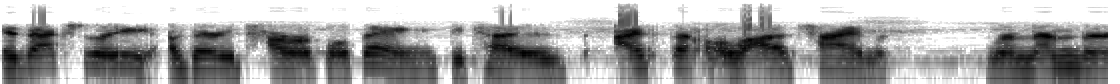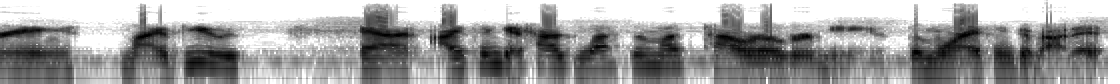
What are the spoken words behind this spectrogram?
is actually a very powerful thing because I've spent a lot of time remembering my abuse, and I think it has less and less power over me the more I think about it.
